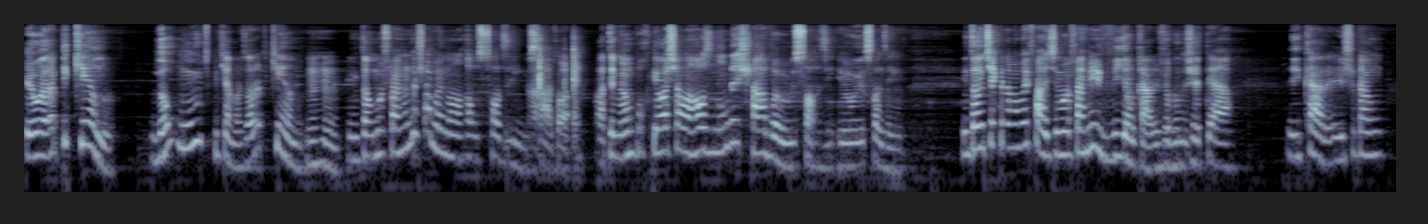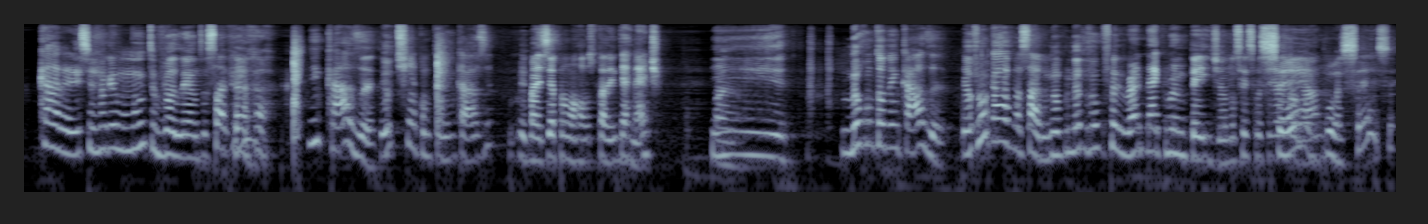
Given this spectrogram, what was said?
eu era pequeno. Não muito pequeno, mas eu era pequeno. Uhum. Então meus pais não deixavam eu ir na Lan House sozinho, Ah, sabe? claro. Até mesmo porque eu acho que a Lan House não deixava eu ir sozinho. Eu ir sozinho. Então eu tinha que levar meus pais. E meus pais me viam, cara, jogando GTA. E, cara, eles ficavam. Cara, esse jogo é muito violento, sabe? em casa, eu tinha computador em casa, mas ia pra uma house para a internet. E. Meu computador em casa, eu jogava, sabe? Meu primeiro jogo foi Redneck Rampage. Eu não sei se você já Sei, jogaram. pô, sei, sei.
